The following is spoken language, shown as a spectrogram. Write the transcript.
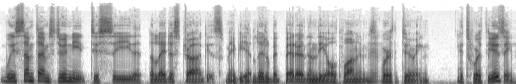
we sometimes do need to see that the latest drug is maybe a little bit better than the old one and it's worth doing. It's worth using.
